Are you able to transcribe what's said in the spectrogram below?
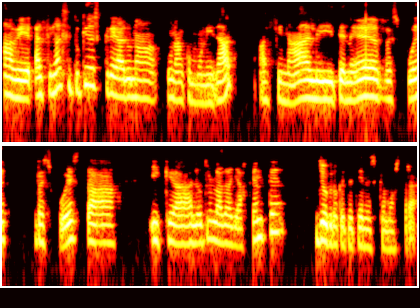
a ver, al final, si tú quieres crear una, una comunidad, al final, y tener respuesta, respuesta y que al otro lado haya gente, yo creo que te tienes que mostrar.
